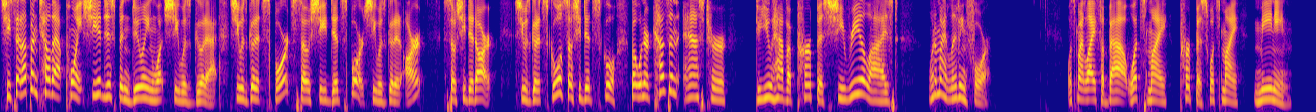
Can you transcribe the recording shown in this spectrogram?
She said, up until that point, she had just been doing what she was good at. She was good at sports, so she did sports. She was good at art, so she did art. She was good at school, so she did school. But when her cousin asked her, Do you have a purpose? she realized, What am I living for? What's my life about? What's my purpose? What's my meaning?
